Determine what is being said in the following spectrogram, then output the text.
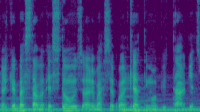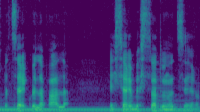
perché bastava che Stones arrivasse qualche attimo più tardi a spazzare quella palla e sarebbe stato 1-0.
